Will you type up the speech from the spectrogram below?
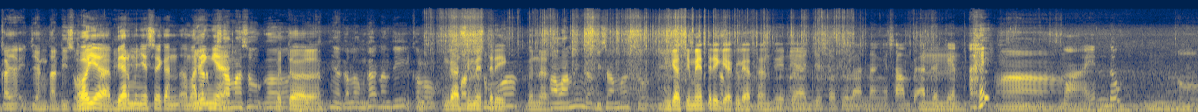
kayak yang tadi sore Oh iya, tadi. biar menyesuaikan sama Biar ringnya. bisa masuk ke Betul. ikatnya. Kalau enggak nanti kalau Nggak batu simetrik, benar. Alami nggak bisa masuk. Di- Enggak simetrik ya kelihatan. Ini aja soto lanangnya sampai ada Hmm. cat. Ay, Nah, main tuh. Hmm, tuh.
